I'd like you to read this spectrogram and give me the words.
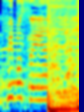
the people saying.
